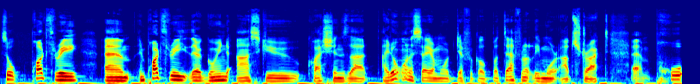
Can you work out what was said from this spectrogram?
So, part three, um, in part three, they're going to ask you questions that I don't want to say are more difficult, but definitely more abstract. Um,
